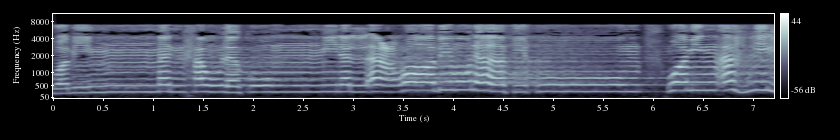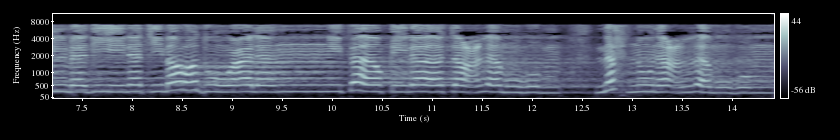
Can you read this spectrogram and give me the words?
وممن حولكم من الأعراب منافقون ومن أهل المدينة مردوا على النفاق لا تعلمهم نحن نعلمهم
